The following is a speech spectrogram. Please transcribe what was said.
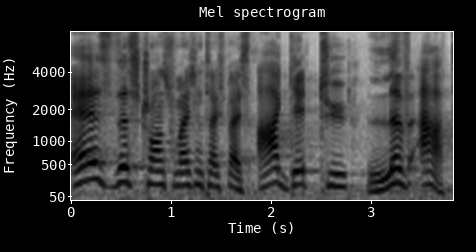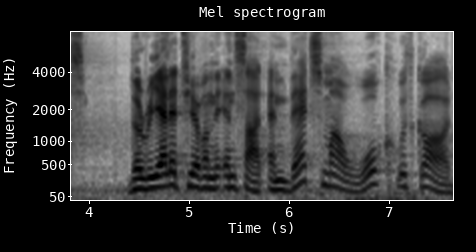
as this transformation takes place, I get to live out the reality of on the inside. And that's my walk with God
